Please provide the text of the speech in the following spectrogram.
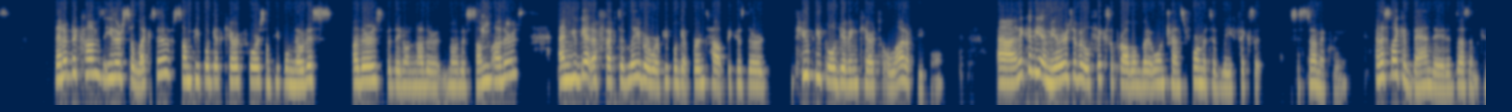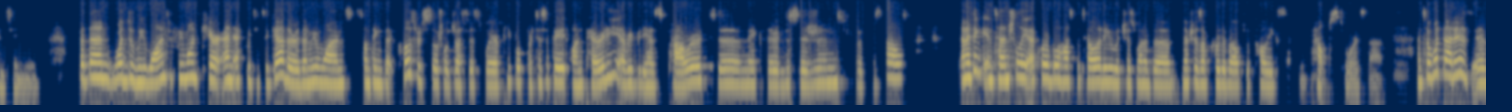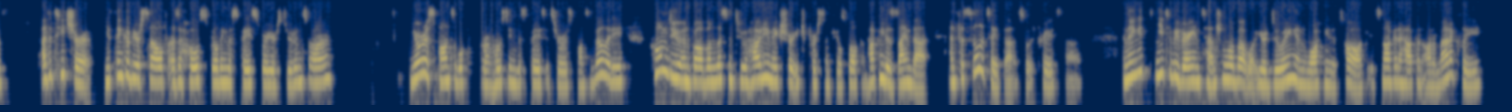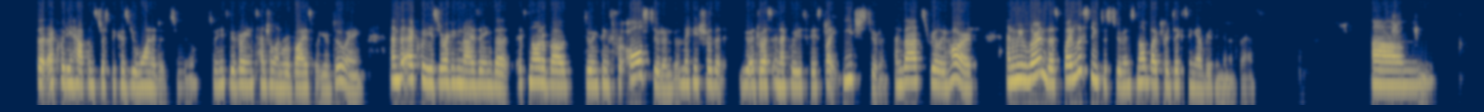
then it becomes either selective. Some people get cared for, some people notice others, but they don't notice some others. And you get effective labor where people get burnt out because there are few people giving care to a lot of people. And it can be ameliorative, it'll fix a problem, but it won't transformatively fix it systemically. And it's like a band-aid, it doesn't continue. But then what do we want? If we want care and equity together, then we want something that closer to social justice where people participate on parity. Everybody has power to make their decisions for themselves. And I think intentionally equitable hospitality, which is one of the nurtures I've co-developed with colleagues, helps towards that. And so what that is, is as a teacher, you think of yourself as a host building the space where your students are. You're responsible for hosting the space, it's your responsibility. Whom do you involve and listen to? How do you make sure each person feels welcome? How can you design that and facilitate that so it creates that? And then you need to be very intentional about what you're doing and walking the talk. It's not going to happen automatically that equity happens just because you wanted it to. So you need to be very intentional and revise what you're doing. And the equity is recognizing that it's not about doing things for all students, but making sure that you address inequities faced by each student. And that's really hard. And we learn this by listening to students, not by predicting everything in advance. Um,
